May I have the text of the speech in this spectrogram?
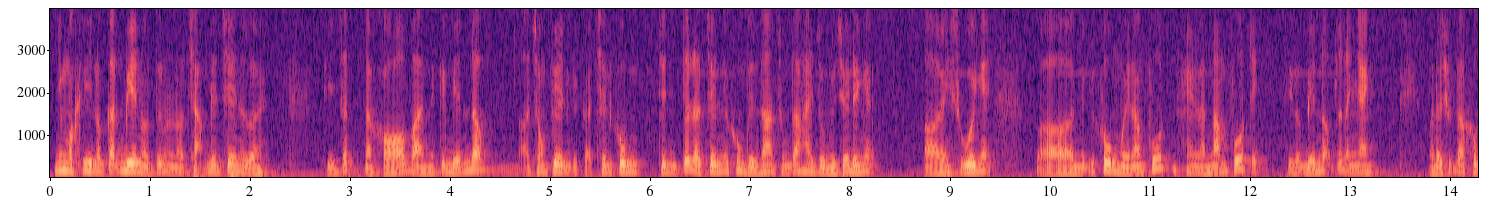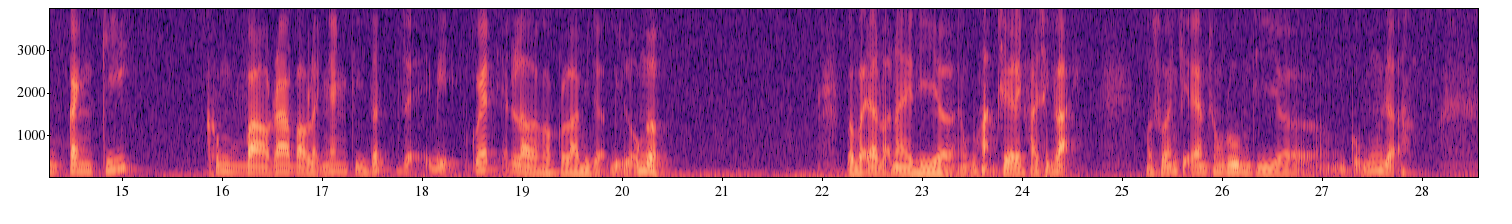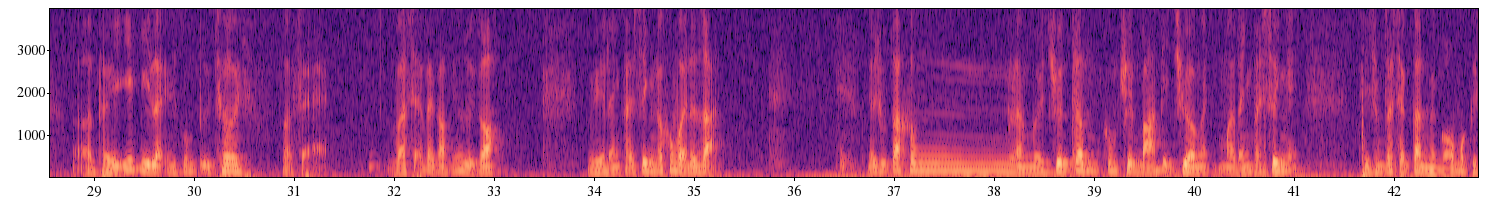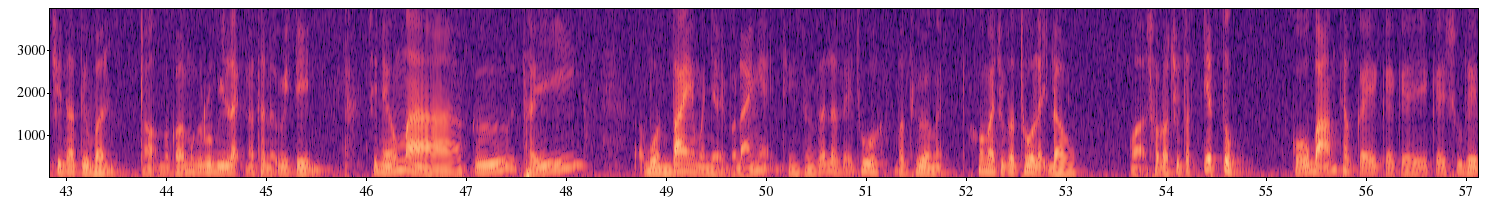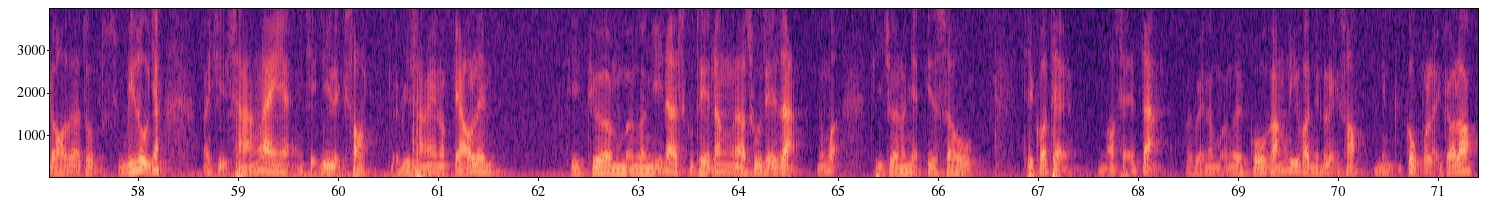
Nhưng mà khi nó cận biên rồi tức là nó chạm bên trên rồi thì rất là khó. Và những cái biến động ở trong phiên kể cả trên khung trên tức là trên những khung thời gian chúng ta hay dùng để chơi đinh ấy ở đánh swing ấy ở những cái khung 15 phút hay là 5 phút ấy, thì nó biến động rất là nhanh. Và nếu chúng ta không canh kỹ không vào ra vào lệnh nhanh thì rất dễ bị quét SL hoặc là bị bị lỗ ngược. Và vậy là đoạn này thì uh, em cũng hạn chế đánh phái sinh lại. Một số anh chị em trong room thì uh, cũng dạ, uh, thấy ít đi lệnh thì cũng tự chơi và sẽ và sẽ phải gặp những rủi ro. Vì đánh phái sinh nó không phải đơn giản. Nếu chúng ta không là người chuyên tâm không chuyên bán thị trường ấy mà đánh phái sinh ấy thì chúng ta sẽ cần phải có một cái chuyên gia tư vấn. Đó và có một cái ruby lệnh nó thật là uy tín. Chứ nếu mà cứ thấy buồn tay mà nhảy vào đánh ấy, thì thường rất là dễ thua. Và thường ấy hôm nay chúng ta thua lệnh đầu. Và sau đó chúng ta tiếp tục cố bám theo cái cái cái cái xu thế đó là ví dụ nhá anh chị sáng nay ấy, anh chị đi lệnh sọt bởi vì sáng nay nó kéo lên. Thì thường mọi người nghĩ là xu thế đang là xu thế giảm đúng không ạ? Thị trường nó nhận tin xấu. Thì có thể nó sẽ giảm bởi vậy là mọi người cố gắng đi vào những cái lệnh sọt nhưng cái cục nó lại kéo long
